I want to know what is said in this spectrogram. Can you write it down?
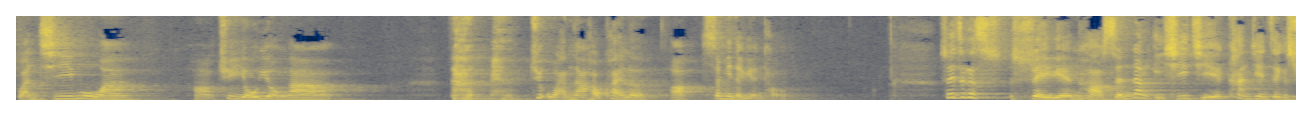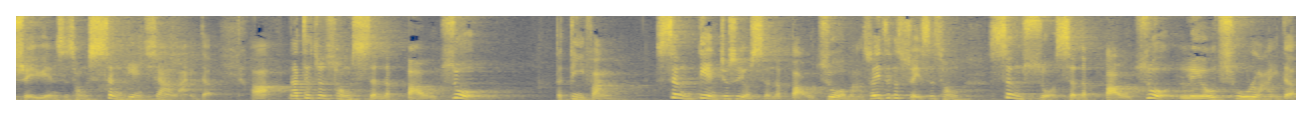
玩积木啊，啊，去游泳啊。去玩啊，好快乐啊！生命的源头，所以这个水源哈，神让以西结看见这个水源是从圣殿下来的啊，那这就是从神的宝座的地方圣殿就是有神的宝座嘛，所以这个水是从圣所神的宝座流出来的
